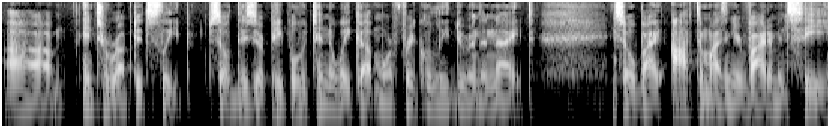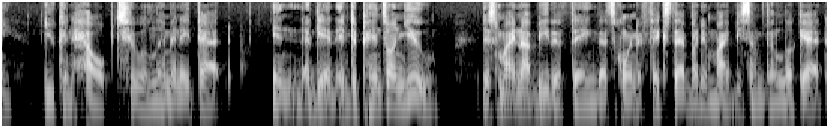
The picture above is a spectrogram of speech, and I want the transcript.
um, interrupted sleep. So these are people who tend to wake up more frequently during the night. And so by optimizing your vitamin C, you can help to eliminate that. And again, it depends on you this might not be the thing that's going to fix that, but it might be something to look at.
